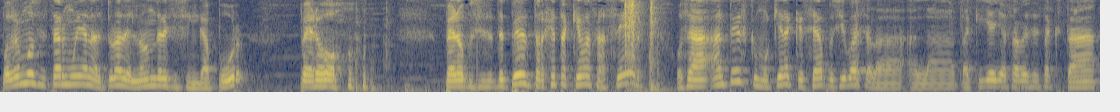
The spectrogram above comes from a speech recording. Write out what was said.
podremos estar muy a la altura de Londres y Singapur, pero pero pues si se te pierde tu tarjeta, ¿qué vas a hacer? O sea, antes como quiera que sea, pues ibas a la, a la taquilla, ya sabes, esta que está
